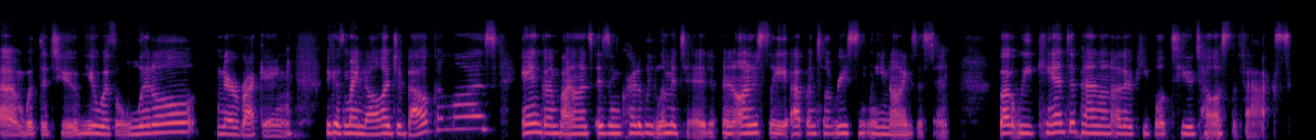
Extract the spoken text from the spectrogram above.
um, with the two of you was a little nerve wracking because my knowledge about gun laws and gun violence is incredibly limited and honestly, up until recently, non existent. But we can't depend on other people to tell us the facts.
